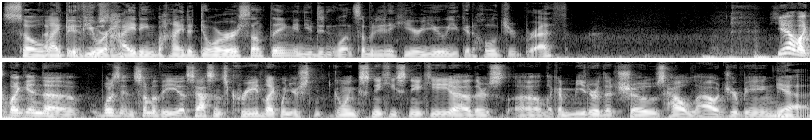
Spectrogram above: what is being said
So, That like, if you were hiding behind a door or something and you didn't want somebody to hear you, you could hold your breath. Yeah, like like in the what is it in some of the Assassin's Creed, like when you're going sneaky sneaky, uh, there's uh, like a meter that shows how loud you're being, Yeah,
